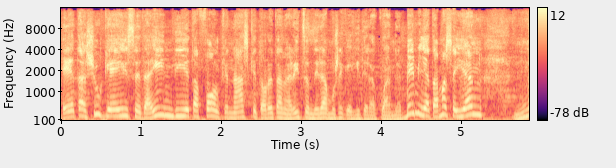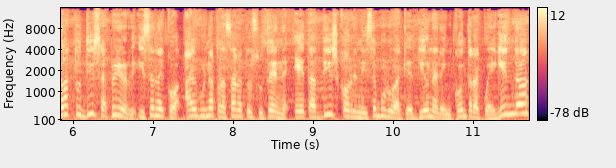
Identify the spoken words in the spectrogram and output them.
eta shoegaze eta indie eta folk nasket horretan aritzen dira musika egiterakoan. 2006an, Not to Disappear izeneko alguna plazaratu zuten, eta diskorren izenburuak dionaren kontrako eginda,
